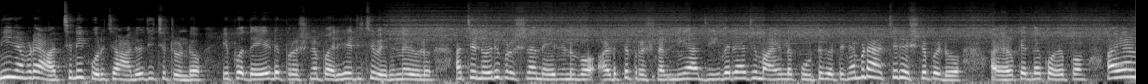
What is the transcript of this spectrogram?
നീ നമ്മുടെ അച്ഛനെ കുറിച്ച് ആലോചിച്ചിട്ടുണ്ടോ? ഇപ്പോൾ ദയുടെ പ്രശ്നം പരിഹരിച്ചു വരുന്നേ ഉള്ളൂ. അച്ഛൻ ഒരു പ്രശ്നം നേരിടുമ്പോൾ അടുത്ത പ്രശ്നം നീ ആ ജീവരാജുമായുള്ള കൂട്ടുകെട്ട് നമ്മുടെ അച്ഛനെ ഇഷ്ടപ്പെടുമോ അയാൾക്ക് എന്താ കുഴപ്പം? അയാൾ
